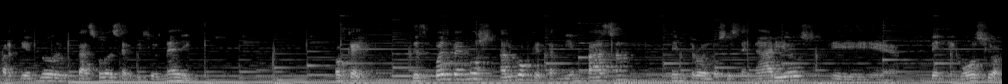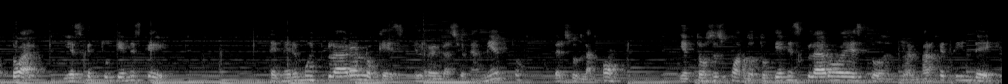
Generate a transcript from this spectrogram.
partiendo del caso de servicios médicos. Ok, después vemos algo que también pasa dentro de los escenarios eh, de negocio actual, y es que tú tienes que tener muy claro lo que es el relacionamiento versus la compra. Y entonces cuando tú tienes claro esto dentro del marketing de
